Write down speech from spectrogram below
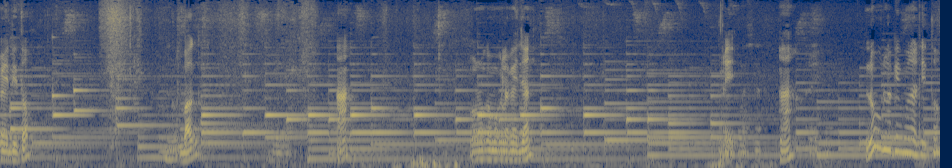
Maglagay dito? Bag? Ha? Marunong ka maglagay dyan? Ay, ha? No, lagay mo na dito.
